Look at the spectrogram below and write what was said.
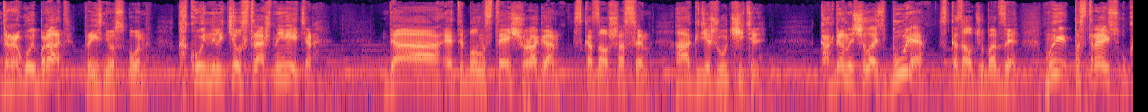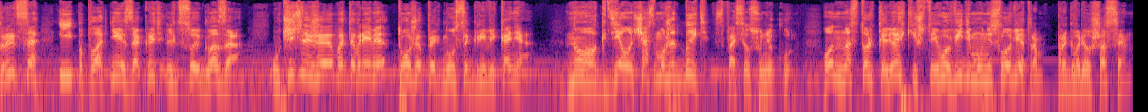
«Дорогой брат!» — произнес он. «Какой налетел страшный ветер!» «Да, это был настоящий ураган», — сказал Шассен. «А где же учитель?» «Когда началась буря, — сказал Джубадзе, — мы постарались укрыться и поплотнее закрыть лицо и глаза. Учитель же в это время тоже пригнулся к гриве коня. «Но где он сейчас может быть?» — спросил Сунюкун. «Он настолько легкий, что его, видимо, унесло ветром», — проговорил Шассен.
